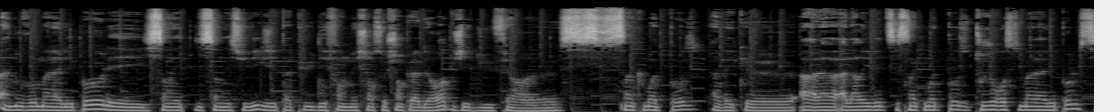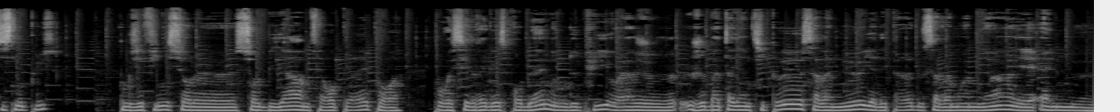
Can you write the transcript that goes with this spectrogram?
à nouveau mal à l'épaule et il s'en est, est suivi que j'ai pas pu défendre mes chances au championnat d'Europe. J'ai dû faire 5 mois de pause avec à, l'arrivée de ces 5 mois de pause toujours aussi mal à l'épaule, si ce n'est plus. Donc j'ai fini sur le sur le billard à me faire opérer pour pour essayer de régler ce problème. Donc depuis, voilà, je, bataille un petit peu, ça va mieux. Il y a des périodes où ça va moins bien et elle me,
